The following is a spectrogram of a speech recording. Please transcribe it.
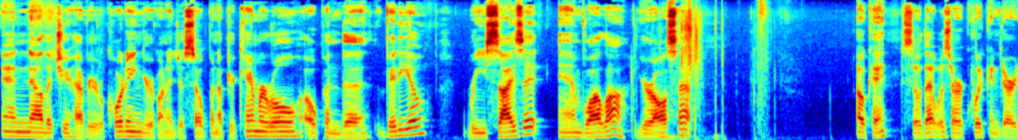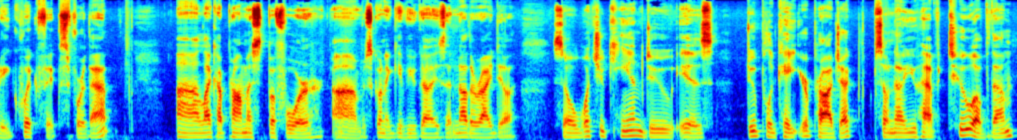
And now that you have your recording, you're going to just open up your camera roll, open the video, resize it, and voila, you're all set. Okay, so that was our quick and dirty quick fix for that. Uh, like I promised before, uh, I was going to give you guys another idea. So what you can do is duplicate your project. So now you have two of them.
